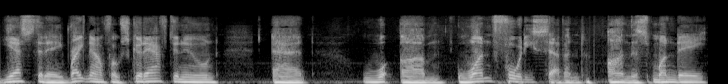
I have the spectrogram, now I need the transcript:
yesterday, right now, folks. Good afternoon at um, 147 on this Monday,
